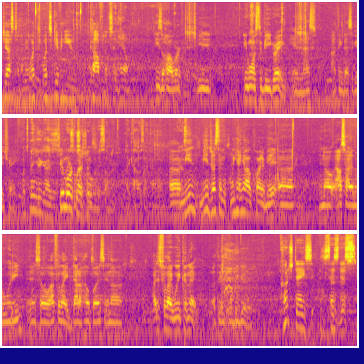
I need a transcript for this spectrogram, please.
Justin? I mean, what's what's giving you confidence in him? he's a hard worker. He he wants to be great, and that's I think that's a good trait. What's been your guys' Two more questions. over the summer? Like, how was that kind Uh, me and me and Justin, we hang out quite a bit. Uh, you know, outside of the Woody, and so I feel like that'll help us. And uh, I just feel like we connect. I think it'll be good. Coach Day says this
